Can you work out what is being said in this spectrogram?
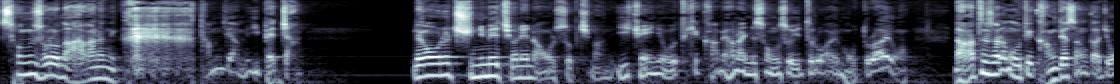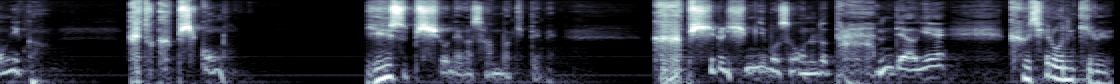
성소로 나아가는 그 담대함, 이 배짱. 36절. 너희는 그 피를 흘리심으로 내 이름을 거룩하게 하고 그 이름을 받들어 내가 오늘 주님의 전에 나올 수 없지만 이 죄인이 어떻게 감히 하나님의 성소에 들어와요? 못 들어와요. 나 같은 사람은 어떻게 강대상까지 옵니까? 그래도 그 피공로 예수 피로 내가 사함받기 때문에 그 피를 힘입어서 오늘도 담대하게 그 새로운 길을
